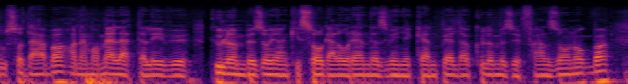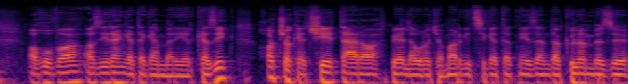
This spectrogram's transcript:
uszodába, hanem a mellette lévő különböző olyan kiszolgáló rendezvényeken, például különböző fánzónokba, ahova azért rengeteg ember érkezik. Ha csak egy sétára, például, hogyha Margit szigetet nézem, de a különböző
